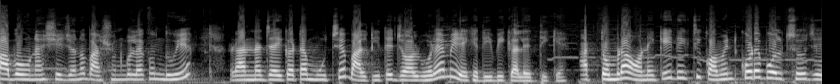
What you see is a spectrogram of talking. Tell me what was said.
পাবোও না। সেই জন্য বাসনগুলো এখন ধুয়ে রান্নার জায়গাটা মুছে বালতিতে জল ভরে আমি রেখে দিই বিকালের দিকে। আর তোমরা অনেকেই দেখছি কমেন্ট করে বলছো যে,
